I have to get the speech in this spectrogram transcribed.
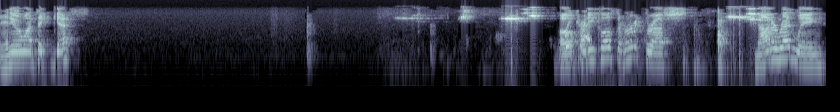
Anyone want to take a guess? Oh, pretty close to hermit thrush. Not a red wing.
